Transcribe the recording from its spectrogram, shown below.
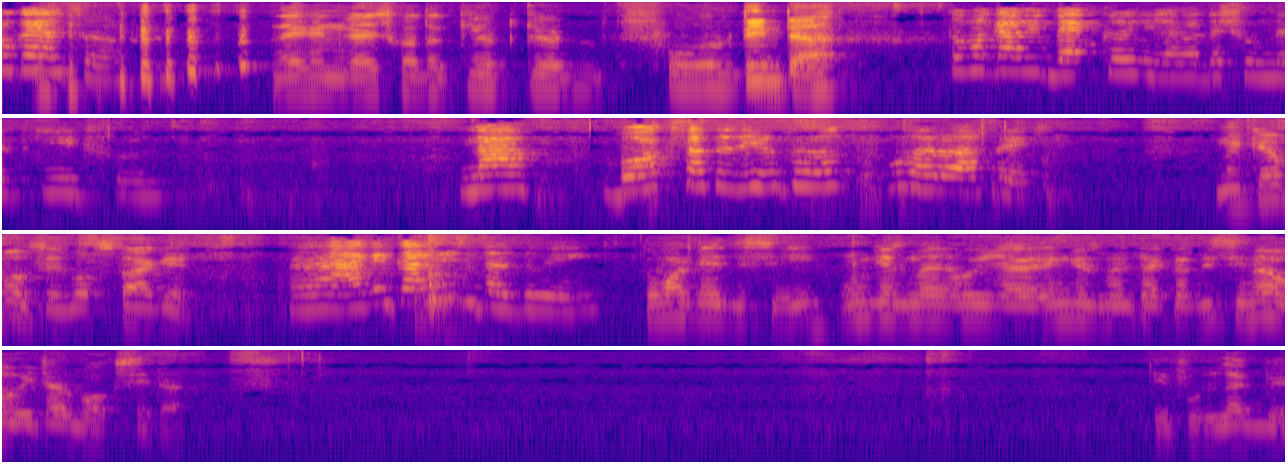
টোকাই আনছো? দেখেন গাইস কত কিউট কিউট ফুল। তিনটা। তোমাকে আমি ব্যাক করে দিলাম সুন্দর কিউট ফুল। না বক্স আছে যেহেতু উপহারও আছে। না কে বলছে? বক্সটা আগে। হ্যাঁ, আগের কার দিয়েছি তাহলে তুমি? তোমাকে দিছি। এনগেজমেন্ট ওই এনগেজমেন্ট একটা দিছি না ওইটার বক্স এটা। এই ফুল লাগবে?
